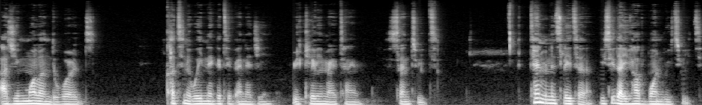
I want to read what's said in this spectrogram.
as you mull on the words, cutting away negative energy, reclaiming my time. Send tweet. 10 minutes later, you see that you have one retweet.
